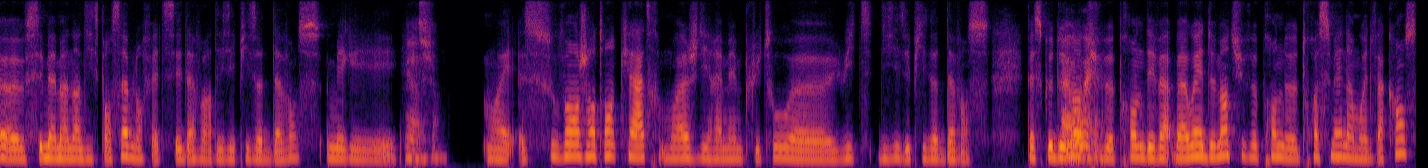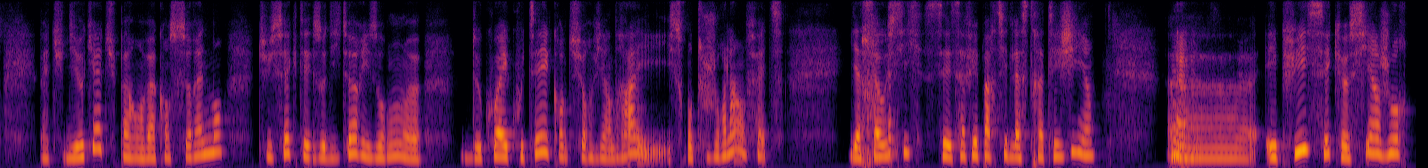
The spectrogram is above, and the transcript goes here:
euh, c'est même un indispensable en fait, c'est d'avoir des épisodes d'avance. Mais Bien sûr. ouais, souvent j'entends quatre, moi je dirais même plutôt euh, 8, 10 épisodes d'avance. Parce que ah demain tu veux prendre des bah ouais, demain tu veux prendre trois semaines, un mois de vacances, bah tu dis ok, tu pars en vacances sereinement. Tu sais que tes auditeurs, ils auront euh, de quoi écouter et quand tu reviendras, ils seront toujours là en fait. Il y a ça aussi, c'est ça fait partie de la stratégie. Hein. Euh, et puis c'est que si un jour,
